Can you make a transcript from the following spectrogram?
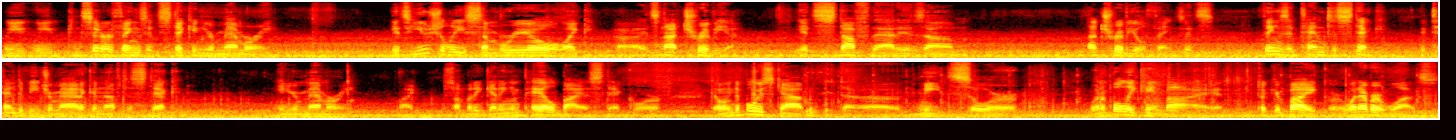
When you consider things that stick in your memory, it's usually some real, like, uh, it's not trivia. It's stuff that is um, not trivial things. It's things that tend to stick. They tend to be dramatic enough to stick in your memory, like somebody getting impaled by a stick, or going to Boy Scout uh, meets, or when a bully came by and took your bike or whatever it was.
